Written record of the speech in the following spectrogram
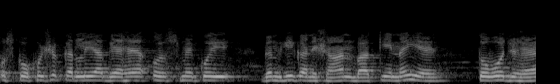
اس کو خشک کر لیا گیا ہے، اس میں کوئی گندگی کا نشان باقی نہیں ہے، تو وہ جو ہے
